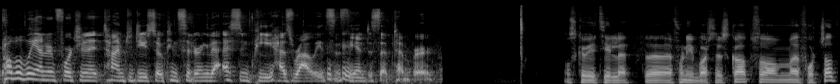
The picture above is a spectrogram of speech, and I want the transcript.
Probably an unfortunate time to do so, considering that S&P has rallied since the end of September. Nå skal vi til et uh, fornybarselskap som fortsatt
